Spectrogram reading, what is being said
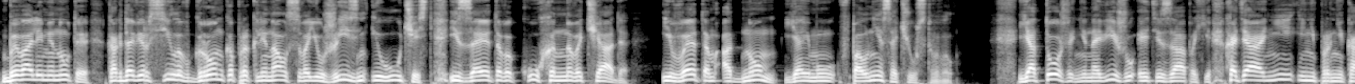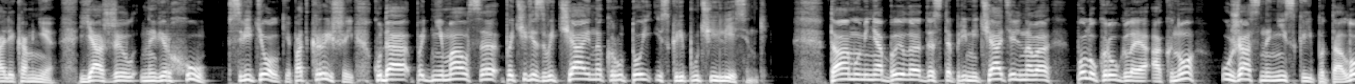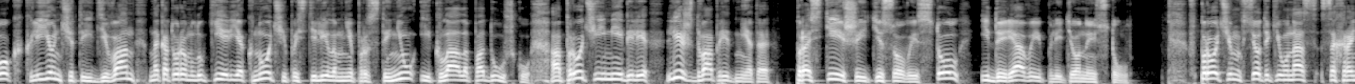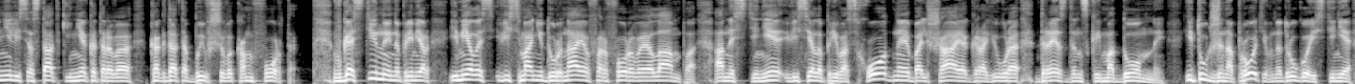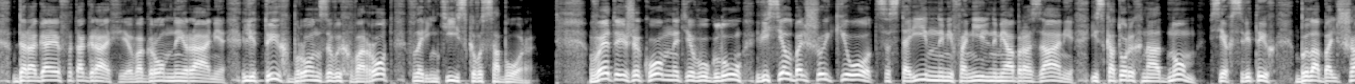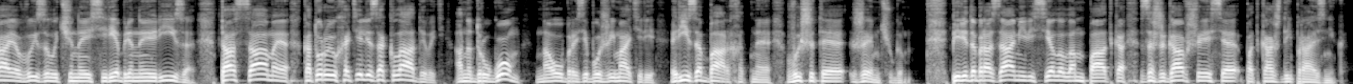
Бывали минуты, когда Версилов громко проклинал свою жизнь и участь из-за этого кухонного чада, и в этом одном я ему вполне сочувствовал. Я тоже ненавижу эти запахи, хотя они и не проникали ко мне. Я жил наверху, в светелке, под крышей, куда поднимался по чрезвычайно крутой и скрипучей лесенке. Там у меня было достопримечательного полукруглое окно, ужасно низкий потолок, клеенчатый диван, на котором Лукерья к ночи постелила мне простыню и клала подушку, а прочие мебели — лишь два предмета — простейший тесовый стол и дырявый плетеный стул. Впрочем, все-таки у нас сохранились остатки некоторого когда-то бывшего комфорта. В гостиной, например, имелась весьма недурная фарфоровая лампа, а на стене висела превосходная большая гравюра Дрезденской Мадонны. И тут же напротив, на другой стене, дорогая фотография в огромной раме литых бронзовых ворот Флорентийского собора. В этой же комнате в углу висел большой киот со старинными фамильными образами, из которых на одном, всех святых, была большая вызолоченная серебряная риза, та самая, которую хотели закладывать, а на другом, на образе Божьей Матери, риза бархатная, вышитая жемчугом. Перед образами висела лампадка, зажигавшаяся под каждый праздник.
